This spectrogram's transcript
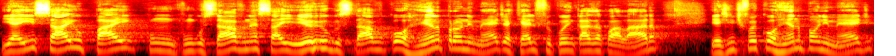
E aí sai o pai com, com o Gustavo, né? Sai eu e o Gustavo correndo para a Unimed, a Kelly ficou em casa com a Lara. E a gente foi correndo para a Unimed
